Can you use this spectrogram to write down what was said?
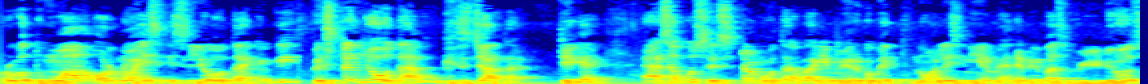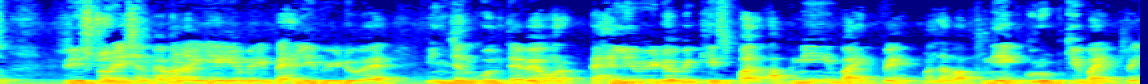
और वो धुआँ और नॉइस इसलिए होता है क्योंकि पिस्टन जो होता है वो घिस जाता है। ठीक है? ऐसा कुछ सिस्टम होता है। बाकी मेरे को भी इतनी नॉलेज नहीं है। मैंने भी बस वीडियोस रिस्टोरेशन पे बनाई है ये मेरी पहली वीडियो है इंजन खुलते हुए और पहली वीडियो भी किस पर? अपनी ही बाइक पे मतलब अपनी एक ग्रुप की बाइक पे।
